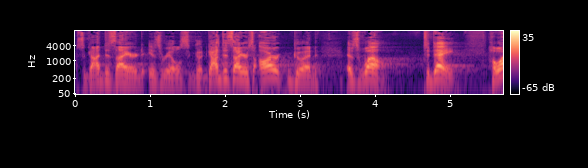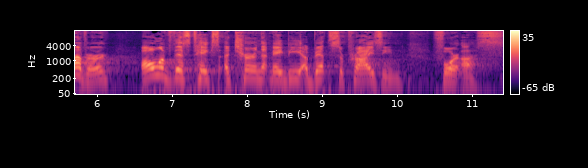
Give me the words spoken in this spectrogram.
So God desired Israel's good. God desires our good as well today. However, all of this takes a turn that may be a bit surprising for us.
